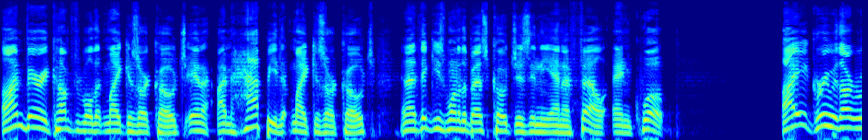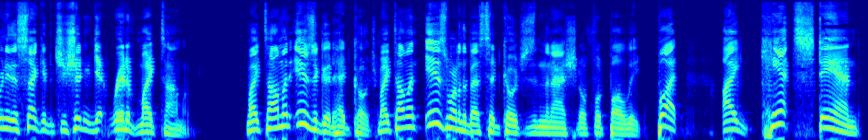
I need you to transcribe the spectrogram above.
I'm very comfortable that Mike is our coach, and I'm happy that Mike is our coach, and I think he's one of the best coaches in the NFL. End quote. I agree with Art Rooney II that you shouldn't get rid of Mike Tomlin. Mike Tomlin is a good head coach. Mike Tomlin is one of the best head coaches in the National Football League. But I can't stand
